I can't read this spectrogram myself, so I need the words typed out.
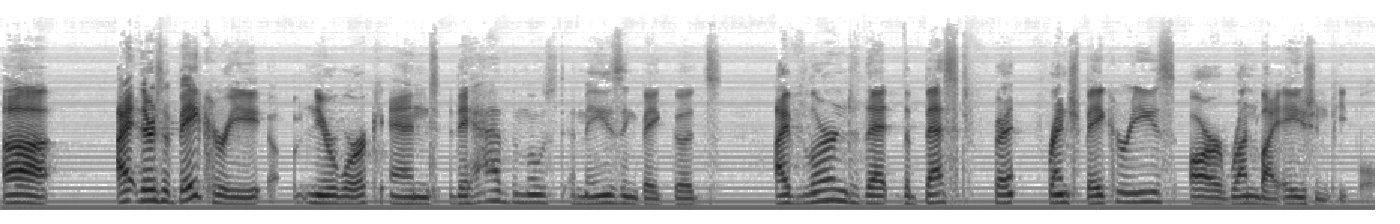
Uh, I, there's a bakery near work, and they have the most amazing baked goods. I've learned that the best Fre- French bakeries are run by Asian people.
